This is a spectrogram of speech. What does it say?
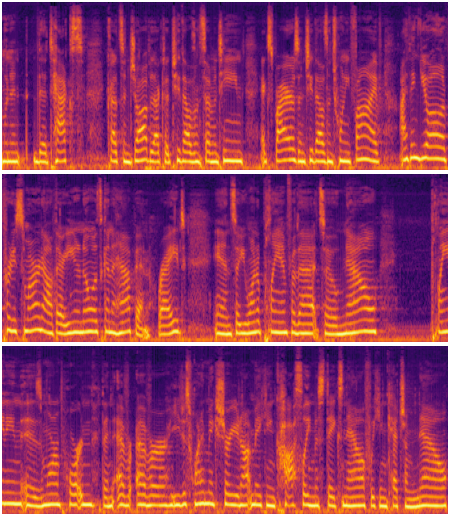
when the Tax Cuts and Jobs Act of 2017 expires in 2025, I think you all are pretty smart out there. You know what's going to happen, right? And so you want to plan for that. So now planning is more important than ever ever. You just want to make sure you're not making costly mistakes now if we can catch them now.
